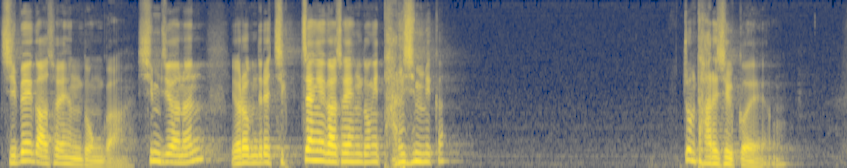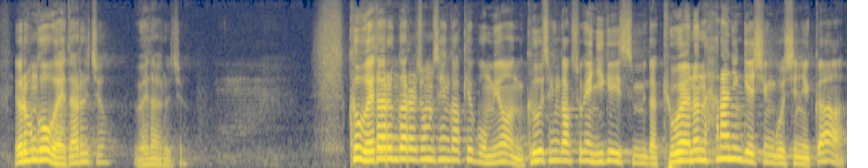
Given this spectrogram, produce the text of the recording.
집에 가서의 행동과 심지어는 여러분들의 직장에 가서의 행동이 다르십니까? 좀 다르실 거예요. 여러분, 그거 왜 다르죠? 왜 다르죠? 그 왜 다른가를 좀 생각해 보면 그 생각 속엔 이게 있습니다. 교회는 하나님 계신 곳이니까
